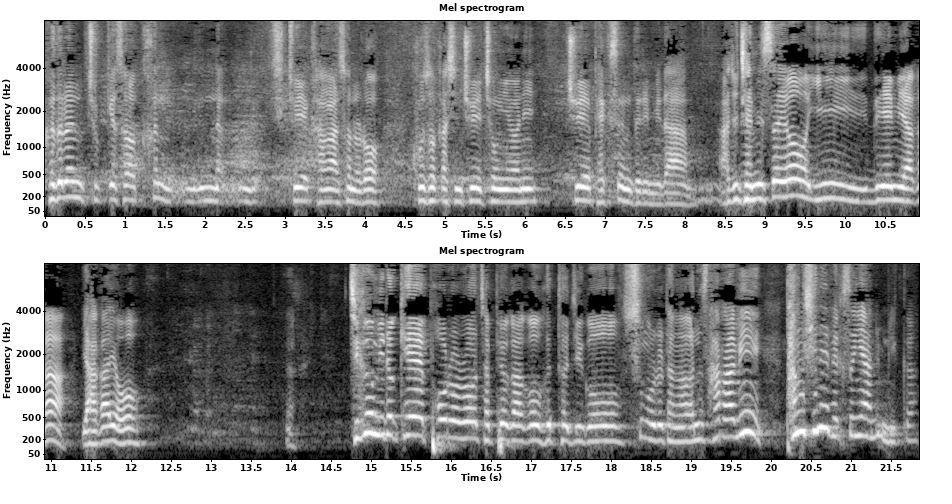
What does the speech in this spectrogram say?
그들은 주께서 큰 주의 강한 손으로 구속하신 주의 종이원이 주의 백성들입니다. 아주 재밌어요. 이 느에미아가 야가요. 지금 이렇게 포로로 잡혀가고 흩어지고 수모를 당하는 사람이 당신의 백성이 아닙니까?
